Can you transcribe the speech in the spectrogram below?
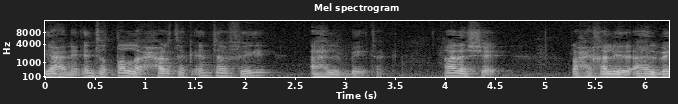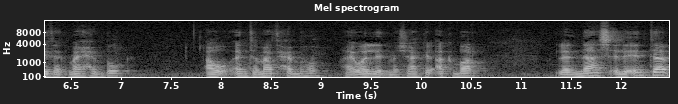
يعني أنت تطلع حرتك أنت في أهل بيتك. هذا الشيء راح يخلي أهل بيتك ما يحبوك أو أنت ما تحبهم. هيولد مشاكل أكبر للناس اللي أنت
